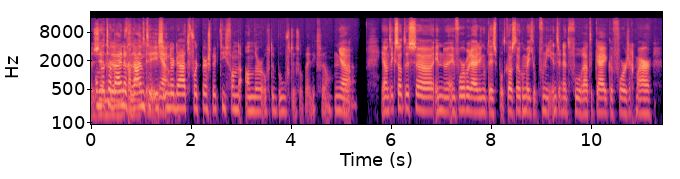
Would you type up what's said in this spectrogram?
eh, Omdat er weinig ruimte in- is ja. inderdaad voor het perspectief van de ander of de behoeftes of weet ik veel. Ja. ja. want ik zat dus eh, in, in voorbereiding op deze podcast ook een beetje op van die internetfora te kijken voor zeg maar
